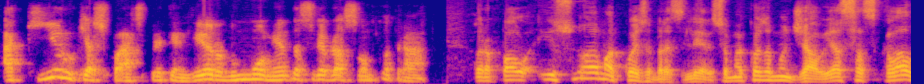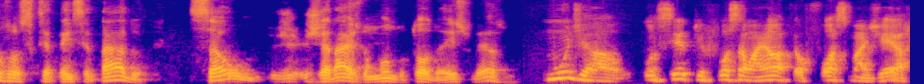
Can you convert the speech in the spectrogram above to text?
aquilo que as partes pretenderam no momento da celebração do contrato. Agora, Paulo, isso não é uma coisa brasileira, isso é uma coisa mundial. E essas cláusulas que você tem citado são gerais no mundo todo, é isso mesmo? Mundial. O conceito de força maior, que é o force majeure,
